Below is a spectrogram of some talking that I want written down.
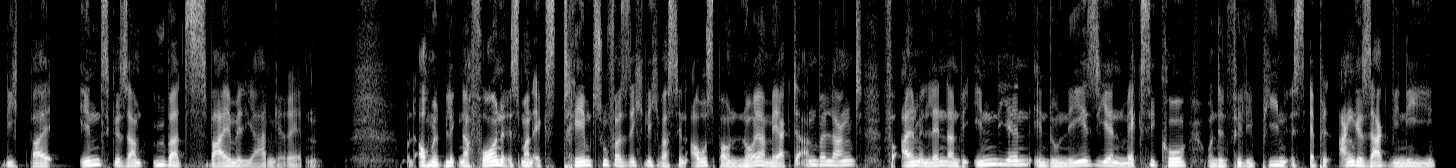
liegt bei insgesamt über 2 Milliarden Geräten. Und auch mit Blick nach vorne ist man extrem zuversichtlich, was den Ausbau neuer Märkte anbelangt. Vor allem in Ländern wie Indien, Indonesien, Mexiko und den Philippinen ist Apple angesagt wie nie.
